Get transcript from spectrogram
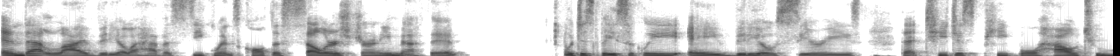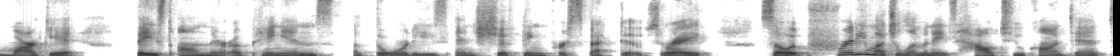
And that live video, I have a sequence called the Seller's Journey Method, which is basically a video series that teaches people how to market based on their opinions, authorities, and shifting perspectives, right? So it pretty much eliminates how to content.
